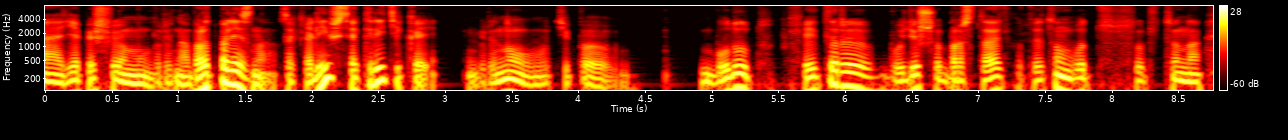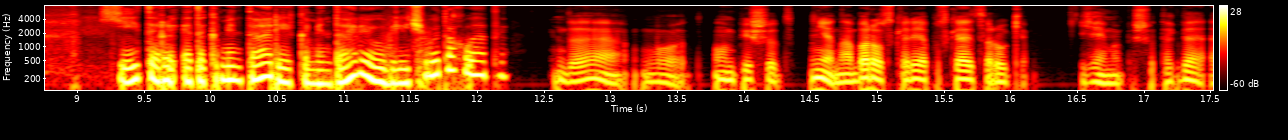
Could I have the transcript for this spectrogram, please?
А, Я пишу ему, говорю, наоборот, полезно. Закалишься критикой. Говорю, ну, типа, будут хейтеры, будешь обрастать вот этим вот, собственно. Хейтеры — это комментарии. Комментарии увеличивают охваты. Да, вот. Он пишет, не, наоборот, скорее опускаются руки. Я ему пишу, тогда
